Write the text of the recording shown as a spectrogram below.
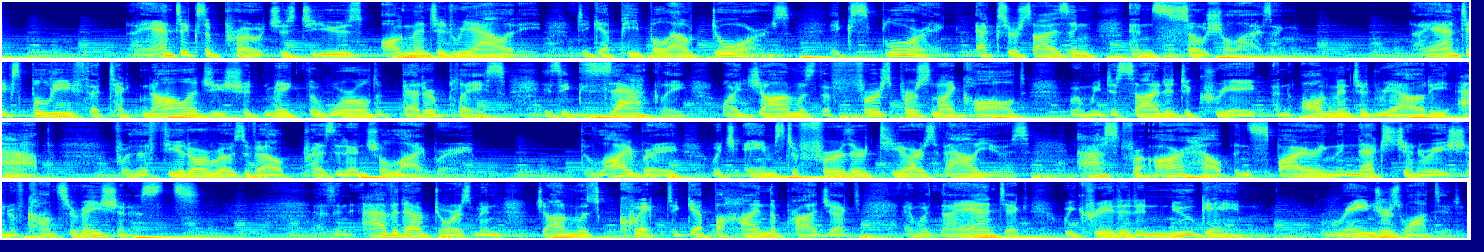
Niantic's approach is to use augmented reality to get people outdoors, exploring, exercising, and socializing. Niantic's belief that technology should make the world a better place is exactly why John was the first person I called when we decided to create an augmented reality app for the Theodore Roosevelt Presidential Library. The library, which aims to further TR's values, asked for our help inspiring the next generation of conservationists. As an avid outdoorsman, John was quick to get behind the project, and with Niantic, we created a new game, Rangers Wanted.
